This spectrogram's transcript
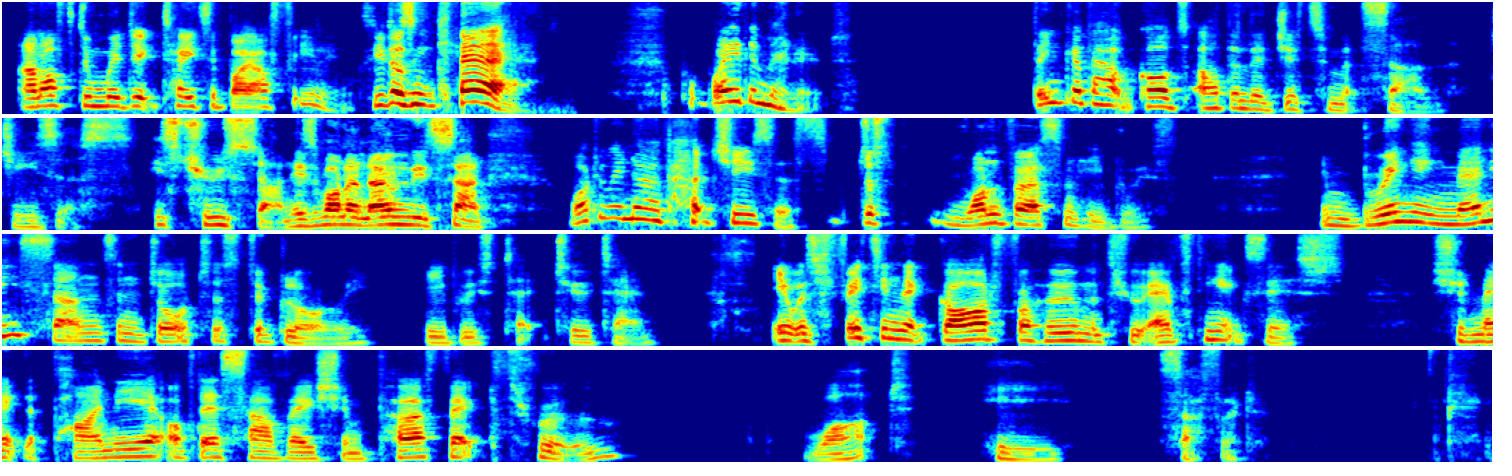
And often we're dictated by our feelings. He doesn't care. But wait a minute. Think about God's other legitimate son, Jesus, his true son, his one and only son. What do we know about Jesus? Just one verse in Hebrews. In bringing many sons and daughters to glory, Hebrews 2:10. It was fitting that God, for whom and through everything exists, should make the pioneer of their salvation perfect through what he suffered.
